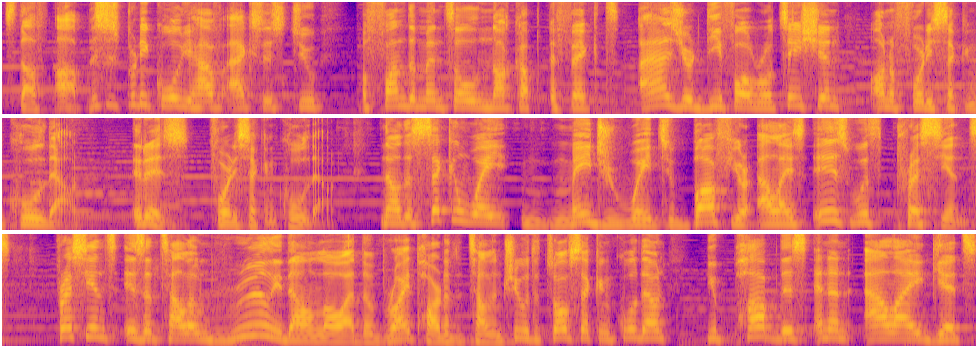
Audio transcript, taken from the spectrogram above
stuff up. This is pretty cool, you have access to a fundamental knock-up effect as your default rotation on a 40 second cooldown. It is 40 second cooldown. Now the second way, major way to buff your allies is with Prescience. Prescience is a talent really down low at the right part of the talent tree with a 12 second cooldown. You pop this and an ally gets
